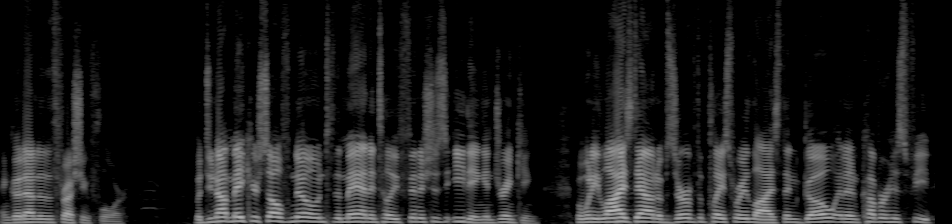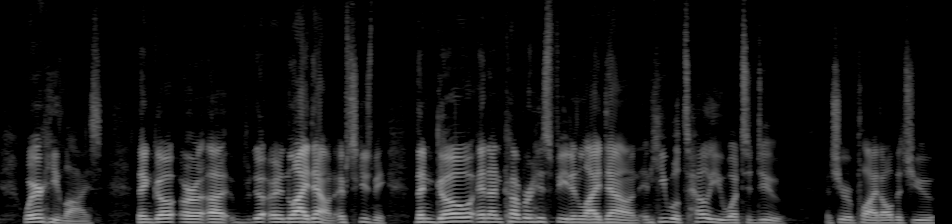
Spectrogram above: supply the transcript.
and go down to the threshing floor. But do not make yourself known to the man until he finishes eating and drinking. But when he lies down, observe the place where he lies. Then go and uncover his feet where he lies. Then go or uh, and lie down. Excuse me. Then go and uncover his feet and lie down, and he will tell you what to do. And she replied, All that you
